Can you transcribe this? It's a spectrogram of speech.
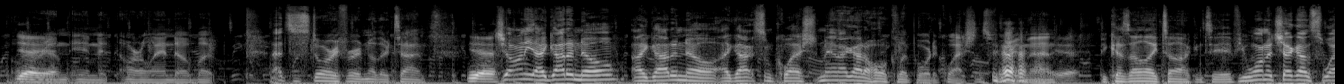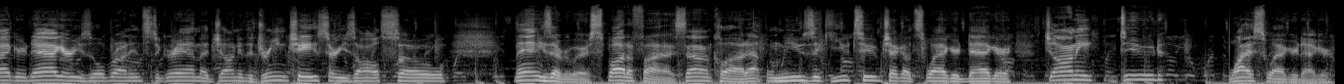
over Yeah, yeah. In, in Orlando, but that's a story for another time. Yeah. Johnny, I gotta know, I gotta know, I got some questions. Man, I got a whole clipboard of questions for you, man. Yeah. Because I like talking to you. If you want to check out Swagger Dagger, he's over on Instagram at Johnny the Dream Chaser. He's also, man, he's everywhere. Spotify, SoundCloud, Apple Music, YouTube. Check out Swagger Dagger. Johnny, dude, why Swagger Dagger?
